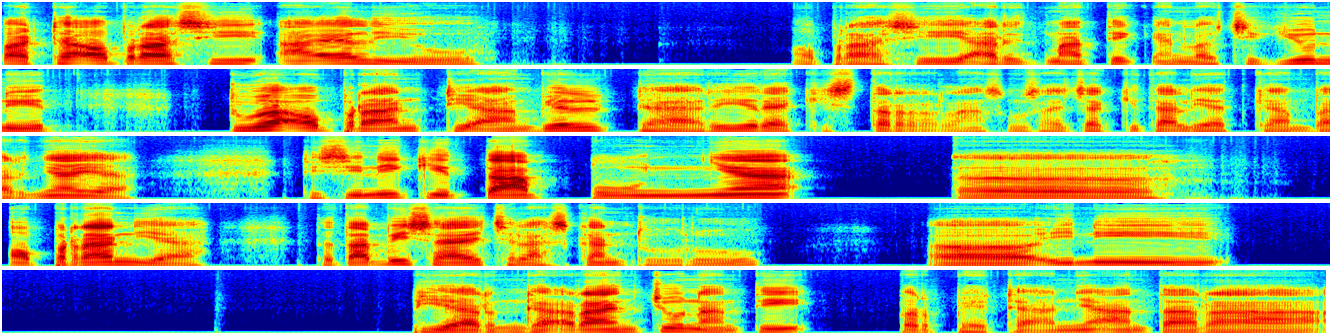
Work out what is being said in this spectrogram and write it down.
Pada operasi ALU, operasi Arithmetic and Logic Unit, dua operan diambil dari register. Langsung saja kita lihat gambarnya ya. Di sini kita punya eh, operan ya tetapi saya jelaskan dulu, uh, ini biar nggak rancu nanti perbedaannya antara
